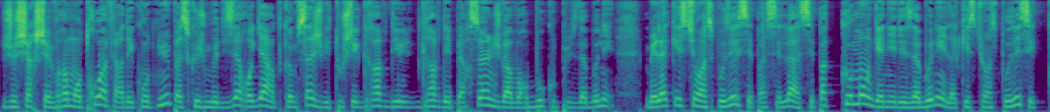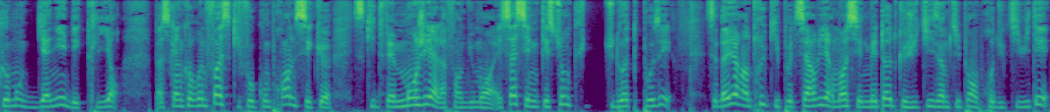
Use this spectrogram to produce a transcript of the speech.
Je cherchais vraiment trop à faire des contenus parce que je me disais regarde comme ça je vais toucher grave des, grave des personnes, je vais avoir beaucoup plus d'abonnés. Mais la question à se poser c'est pas celle-là, c'est pas comment gagner des abonnés, la question à se poser c'est comment gagner des clients. Parce qu'encore une fois ce qu'il faut comprendre c'est que ce qui te fait manger à la fin du mois et ça c'est une question que tu dois te poser. C'est d'ailleurs un truc qui peut te servir. Moi, c'est une méthode que j'utilise un petit peu en productivité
